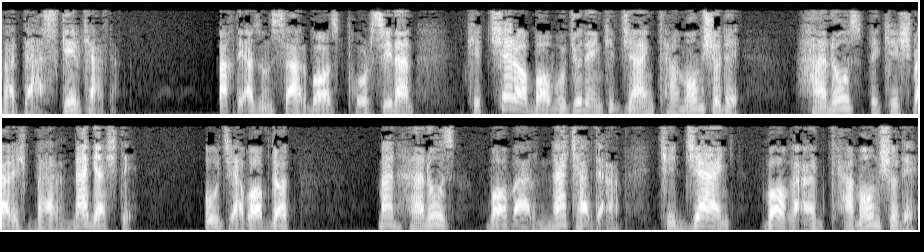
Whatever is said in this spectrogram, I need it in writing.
و دستگیر کردند. وقتی از اون سرباز پرسیدن که چرا با وجود اینکه جنگ تمام شده هنوز به کشورش برنگشته او جواب داد من هنوز باور نکرده ام که جنگ واقعا تمام شده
